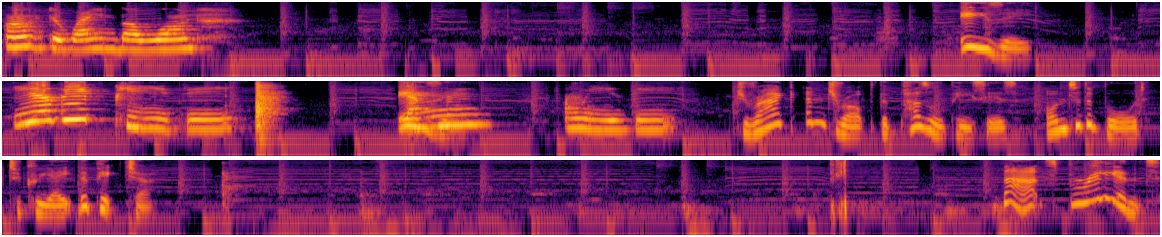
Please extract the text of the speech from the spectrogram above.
I want the rainbow one. Easy, Easy peasy. easy. Squeezy. Drag and drop the puzzle pieces onto the board to create the picture. That's brilliant!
